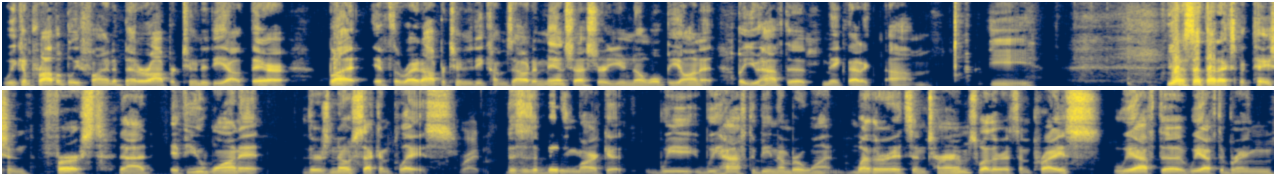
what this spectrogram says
we can probably find a better opportunity out there. But if the right opportunity comes out in Manchester, you know we'll be on it. But you have to make that um, the you got to set that expectation first that if you want it, there's no second place Right. this is a bidding market we we have to be number one whether it's in terms whether it's in price we have to we have to bring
